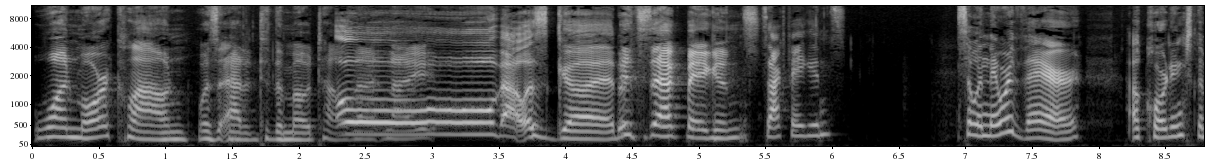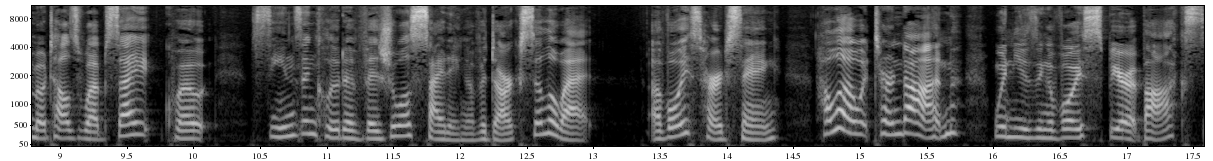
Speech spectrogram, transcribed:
one more clown was added to the motel that night. Oh, that was good. It's Zach Bagans. Zach Bagans. So when they were there, according to the motel's website, quote, scenes include a visual sighting of a dark silhouette, a voice heard saying, hello, it turned on, when using a voice spirit box.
